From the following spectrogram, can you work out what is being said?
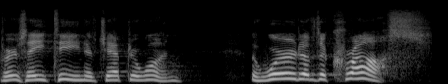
verse 18 of chapter 1, the word of the cross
